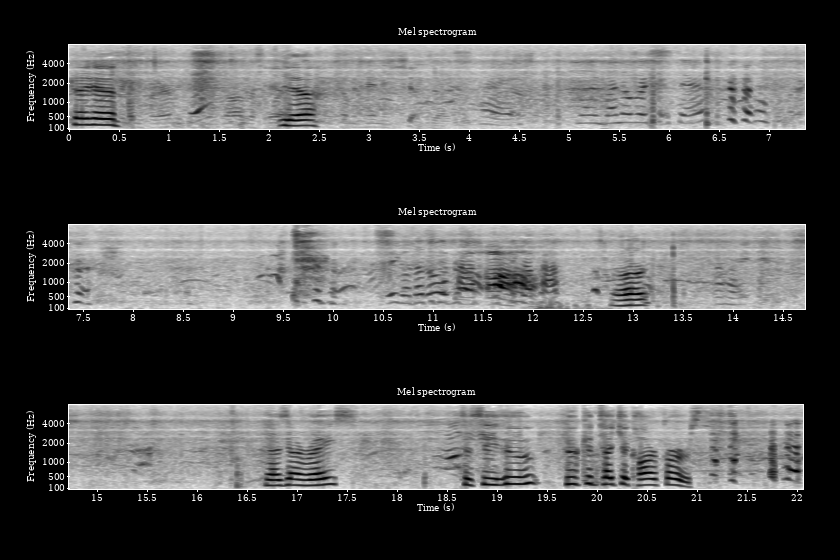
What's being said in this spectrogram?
Go ahead. Yeah. Alright. You want to bend over to Sarah? there you go. That's a good pass. That pass. All right. Alright. You guys gonna race to see who who can touch a car first? What?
